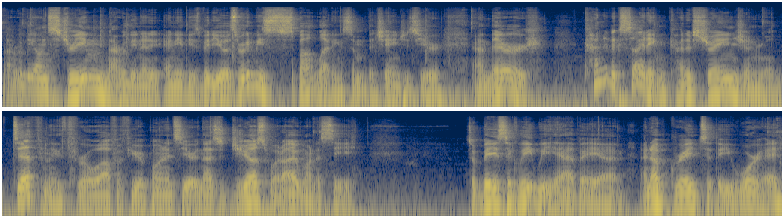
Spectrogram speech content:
Not really on stream, not really in any, any of these videos. We're going to be spotlighting some of the changes here, and they're kind of exciting, kind of strange, and will definitely throw off a few opponents here, and that's just what I want to see. So basically, we have a uh, an upgrade to the warhead,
